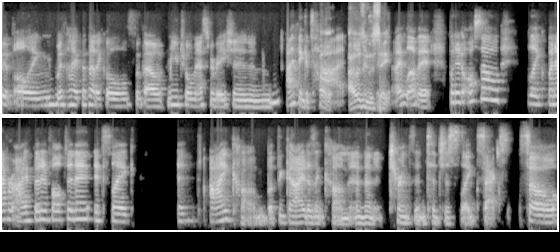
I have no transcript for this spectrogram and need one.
spitballing with hypotheticals about mutual masturbation, and I think it's Oh, hot. I was gonna say- I love it, but it also like whenever I've been involved in it, it's like it, I come, but the guy doesn't come, and then it turns into just like sex. So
